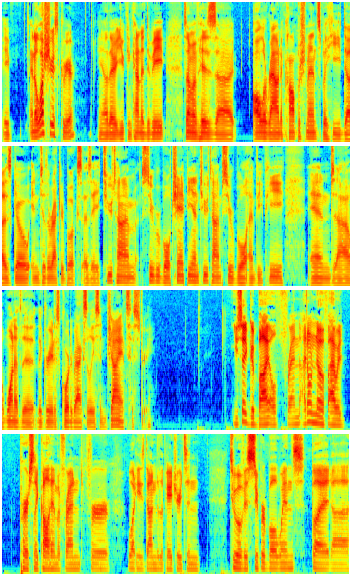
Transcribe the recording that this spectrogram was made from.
a, an illustrious career. You know, there you can kind of debate some of his uh, all around accomplishments, but he does go into the record books as a two time Super Bowl champion, two time Super Bowl MVP, and uh, one of the, the greatest quarterbacks, at least in Giants history. You said goodbye, old friend. I don't know if I would personally call him a friend for what he's done to the Patriots in two of his Super Bowl wins, but uh,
